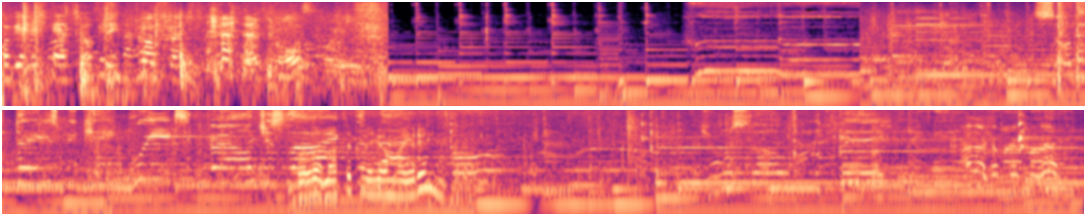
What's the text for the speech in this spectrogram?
Powiemy świadczy o tej twórczości. Oğlum artık hayvan bayırıyor mu? Hadi çok.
